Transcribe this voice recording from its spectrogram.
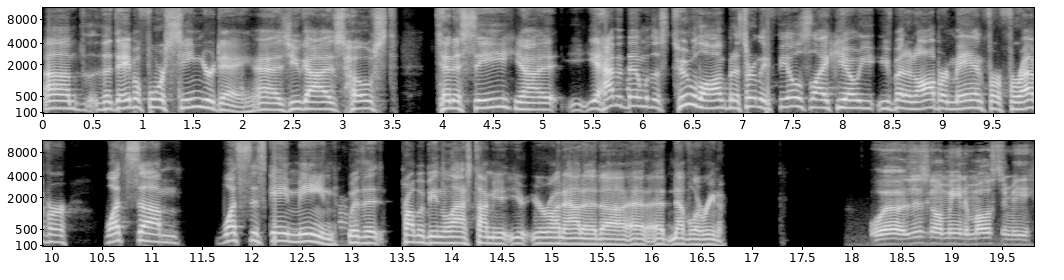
um, the day before Senior Day, as you guys host Tennessee. Yeah, you haven't been with us too long, but it certainly feels like you know you've been an Auburn man for forever. What's um what's this game mean with it probably being the last time you you, you run out at, uh, at at Neville Arena? Well, it's just gonna mean the most to me.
